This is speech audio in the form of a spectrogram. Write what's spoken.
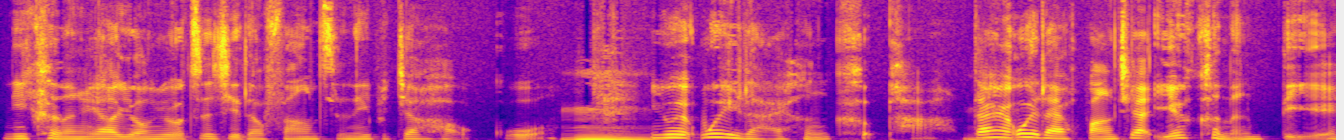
你可能要拥有自己的房子，你比较好过。嗯，因为未来很可怕，当然未来房价也可能跌。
